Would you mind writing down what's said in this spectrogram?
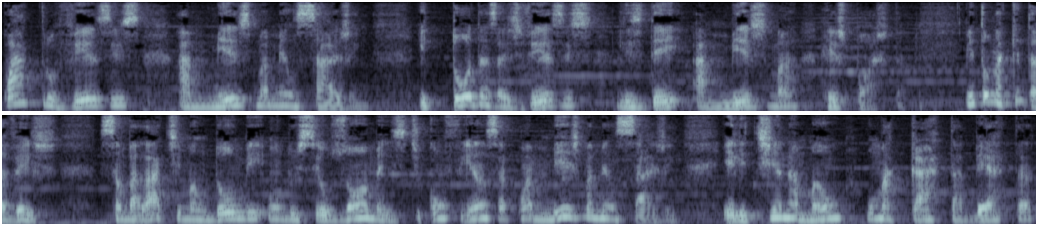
quatro vezes a mesma mensagem e todas as vezes lhes dei a mesma resposta. Então, na quinta vez, Sambalate mandou-me um dos seus homens de confiança com a mesma mensagem. Ele tinha na mão uma carta aberta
